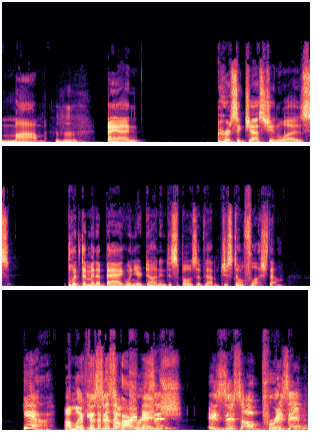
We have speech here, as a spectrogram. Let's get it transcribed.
mom. Mm-hmm. And her suggestion was put them in a bag when you're done and dispose of them. Just don't flush them. Yeah. I'm like, throw is them in this the a garbage. prison? Is this a prison?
